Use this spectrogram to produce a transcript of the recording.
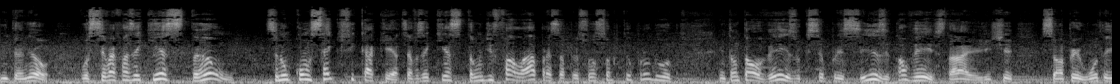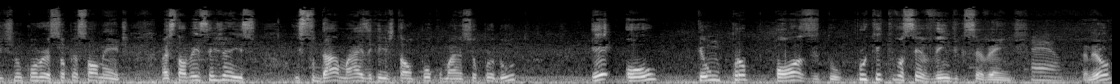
entendeu? Você vai fazer questão, você não consegue ficar quieto, você vai fazer questão de falar para essa pessoa sobre o teu produto. Então talvez o que você precise, talvez, tá? A gente, isso é uma pergunta, a gente não conversou pessoalmente, mas talvez seja isso, estudar mais, acreditar um pouco mais no seu produto e ou ter um propósito. Por que, que você vende o que você vende? É. Entendeu?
